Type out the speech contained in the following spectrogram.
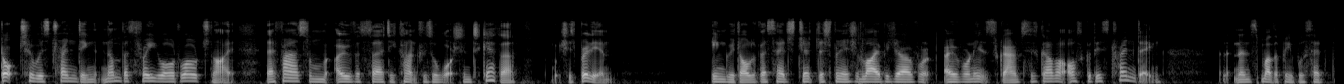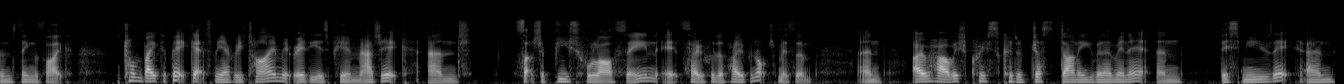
Doctor was trending number three worldwide tonight. Their fans from over 30 countries are watching together, which is brilliant. Ingrid Oliver said just finished a live video over, over on Instagram to discover Osgood is trending. And then some other people said to them things like, the Tom Baker bit gets me every time, it really is pure magic, and such a beautiful last scene, it's so full of hope and optimism. And oh, how I wish Chris could have just done even a minute, and this music, and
